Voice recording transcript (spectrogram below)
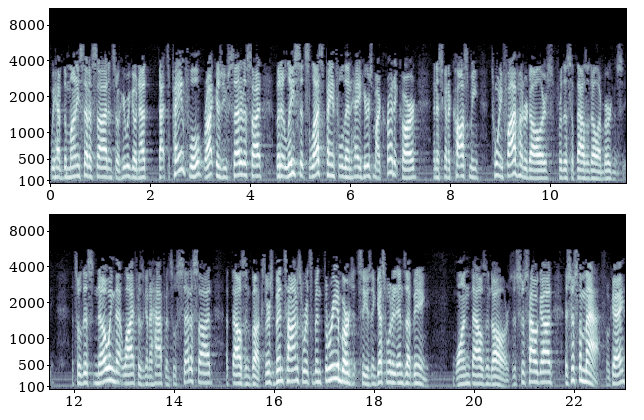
we have the money set aside, and so here we go. Now, that's painful, right? Because you've set it aside, but at least it's less painful than, hey, here's my credit card, and it's going to cost me $2,500 for this $1,000 emergency. And so this knowing that life is going to happen, so set aside a thousand bucks. There's been times where it's been three emergencies, and guess what it ends up being? One thousand dollars. It's just how God. It's just the math, okay?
